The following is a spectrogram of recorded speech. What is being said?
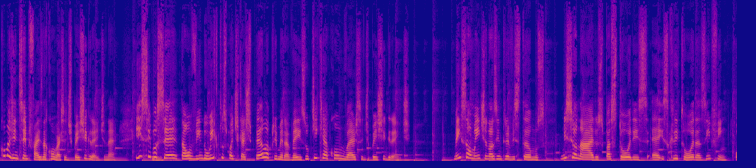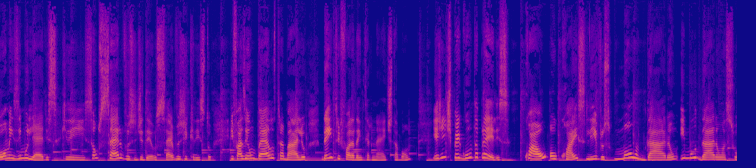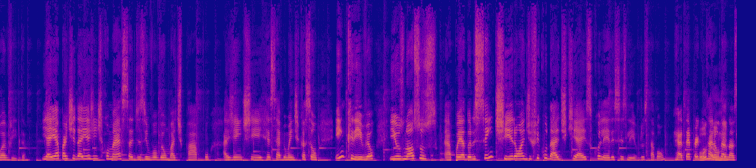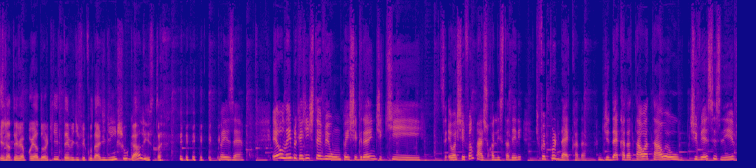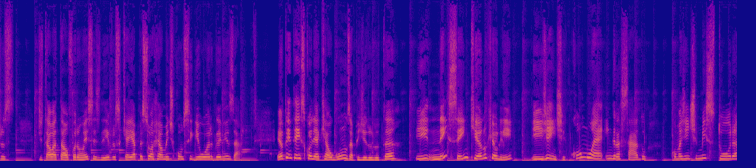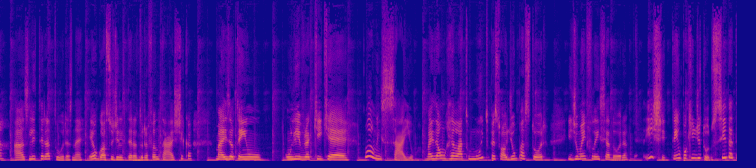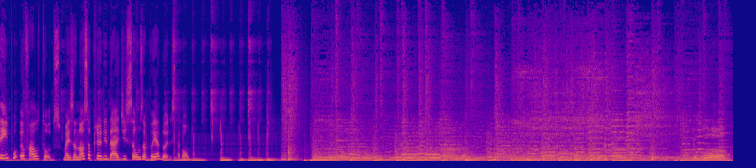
Como a gente sempre faz na conversa de peixe grande, né? E se você tá ouvindo o Ictus Podcast pela primeira vez, o que, que é a conversa de peixe grande? Mensalmente nós entrevistamos missionários, pastores, é, escritoras, enfim, homens e mulheres que são servos de Deus, servos de Cristo e fazem um belo trabalho dentro e fora da internet, tá bom? E a gente pergunta para eles qual ou quais livros moldaram e mudaram a sua vida. E aí, a partir daí, a gente começa a desenvolver um bate-papo, a gente recebe uma indicação incrível e os nossos apoiadores sentiram a dificuldade que é escolher esses livros, tá bom? Até perguntaram Ou não, né? nós. Porque já teve apoiador que teve dificuldade de enxugar a lista. pois é. Eu lembro que a gente teve um peixe grande que eu achei fantástico a lista dele, que foi por década. De década tal a tal, eu tive esses livros de tal a tal foram esses livros que aí a pessoa realmente conseguiu organizar. Eu tentei escolher aqui alguns a pedido do Tan e nem sei em que ano que eu li. E, gente, como é engraçado como a gente mistura as literaturas, né? Eu gosto de literatura uhum. fantástica, mas eu tenho um livro aqui que é. Não é um ensaio, mas é um relato muito pessoal de um pastor e de uma influenciadora. Ixi, tem um pouquinho de tudo. Se der tempo, eu falo todos, mas a nossa prioridade são os apoiadores, tá bom?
